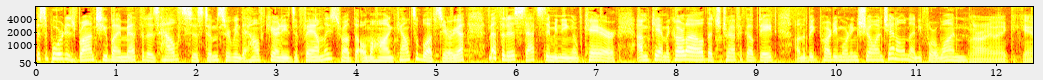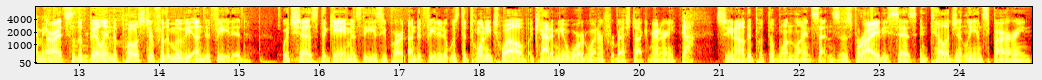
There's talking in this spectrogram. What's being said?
The support is brought to you by Methodist Health System, serving the healthcare needs of families throughout the Omaha and Council Bluffs area. Methodist, that's the meaning of care. I'm Cam Carlisle. That's your traffic update on the Big Party Morning Show on Channel 94.1. All right. Thank you, Cami. All right, so the billing, the poster for the movie Undefeated, which says the game is the easy part, Undefeated. It was the 2012 Academy Award winner for Best Documentary. Yeah. So you know how they put the one line sentences. Variety says intelligently inspiring.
